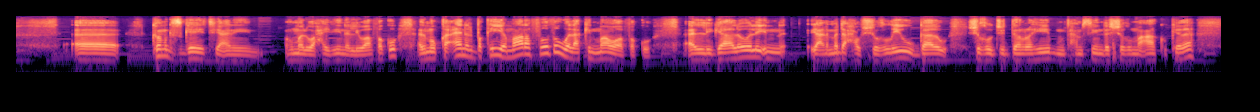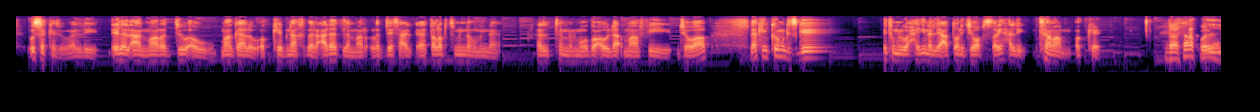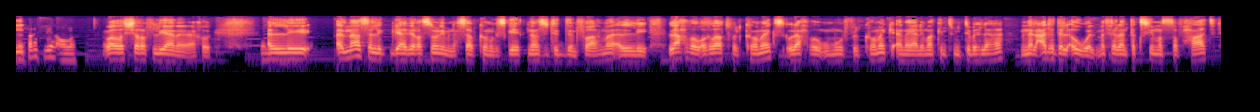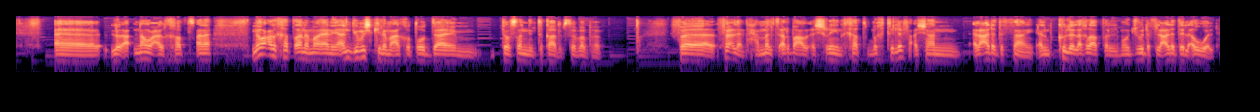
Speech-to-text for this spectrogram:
آه كوميكس جيت يعني هم الوحيدين اللي وافقوا. الموقعين البقية ما رفضوا ولكن ما وافقوا. اللي قالوا لي إن يعني مدحوا شغلي وقالوا شغل جدا رهيب ومتحمسين للشغل معاك وكذا. وسكتوا اللي إلى الآن ما ردوا أو ما قالوا okay بناخذ العدد لما رديت طلبت منهم إنه هل تم الموضوع أو لا ما في جواب. لكن كوميكس جيت هم الوحيدين اللي أعطوني جواب صريح اللي تمام okay. ده. شرف لينا والله. والله الشرف لي أنا يا أخوي. اللي الناس اللي قاعد يرسلوني من حساب كوميكس جيت ناس جدا فاهمة اللي لاحظوا أغلاط في الكوميكس ولاحظوا أمور في ال comic أنا يعني ما كنت منتبه لها من العدد الأول مثلا تقسيم الصفحات آه نوع الخط أنا نوع الخط أنا ما يعني عندي مشكلة مع الخطوط دائم توصلني انتقاد بسببها. ففعلا حملت 24 خط مختلف عشان العدد الثاني. كل الأغلاط الموجودة في العدد الأول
